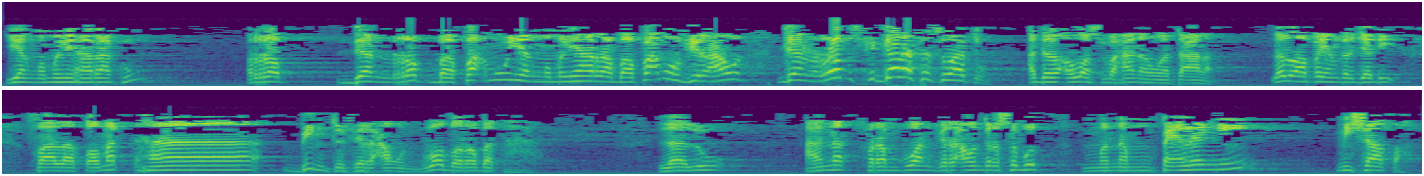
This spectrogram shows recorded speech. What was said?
yang memeliharaku, Rabb dan Rabb bapakmu yang memelihara bapakmu Fir'aun dan Rabb segala sesuatu adalah Allah Subhanahu wa taala. Lalu apa yang terjadi? Falatomatha bintu Fir'aun wa darabatha. Lalu anak perempuan Fir'aun tersebut menempelengi Misyatah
